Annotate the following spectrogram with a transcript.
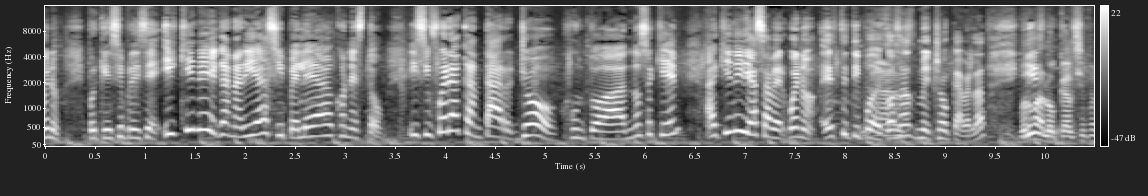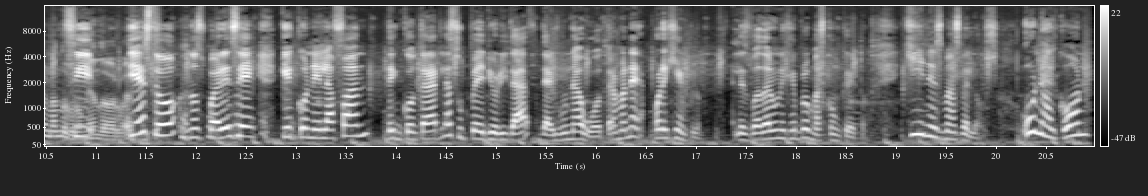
Bueno, porque siempre dice, ¿y quién ganaría si pelea con esto? Y si fuera a cantar yo junto a no sé quién, ¿a quién irías a ver? Bueno, este tipo de cosas me choca, ¿verdad? Broma Y es- local, siempre me ando Sí, ¿verdad? y esto nos parece que con el afán de encontrar la superioridad de alguna u otra manera. Por ejemplo, les voy a dar un ejemplo más concreto. ¿Quién es más veloz? ¿Un halcón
